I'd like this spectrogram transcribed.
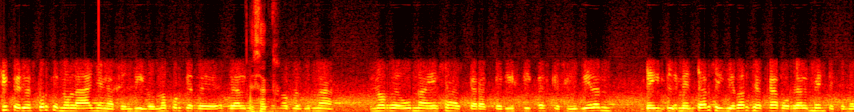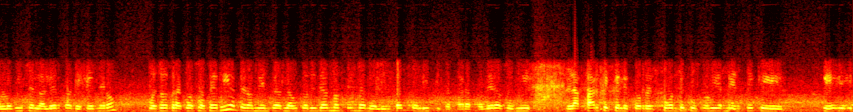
Sí, pero es porque no la hayan atendido, no porque realmente no reúna, no reúna esas características que si hubieran de implementarse y llevarse a cabo realmente, como lo dice la alerta de género, pues otra cosa sería, pero mientras la autoridad no tenga voluntad política para poder asumir la parte que le corresponde, pues obviamente que, que,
